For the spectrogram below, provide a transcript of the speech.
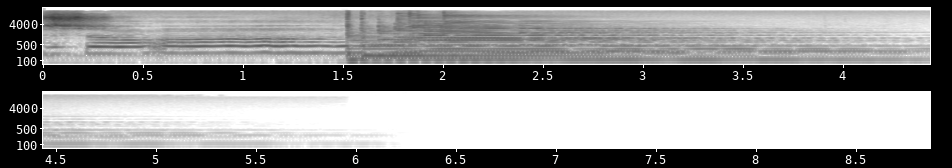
so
